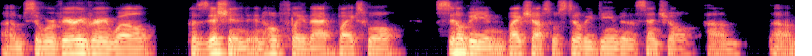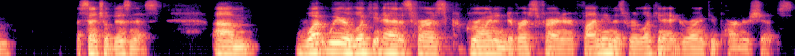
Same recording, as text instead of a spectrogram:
Um, so we're very, very well positioned, and hopefully that bikes will still be and bike shops will still be deemed an essential um, um, essential business. Um, what we are looking at as far as growing and diversifying our funding is we're looking at growing through partnerships.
